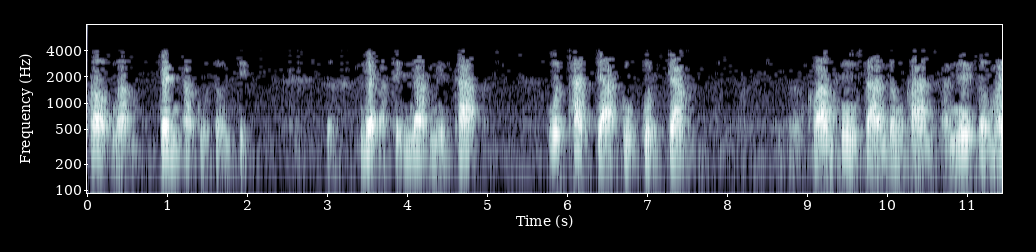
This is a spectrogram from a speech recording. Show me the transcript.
ครอบงำเป็นอกุศลจิตเรียกอธินามิทะอุทธัจจะกุกุจจังความฟุ้งซ่านลำคาญ อันนี้ก็ไม่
